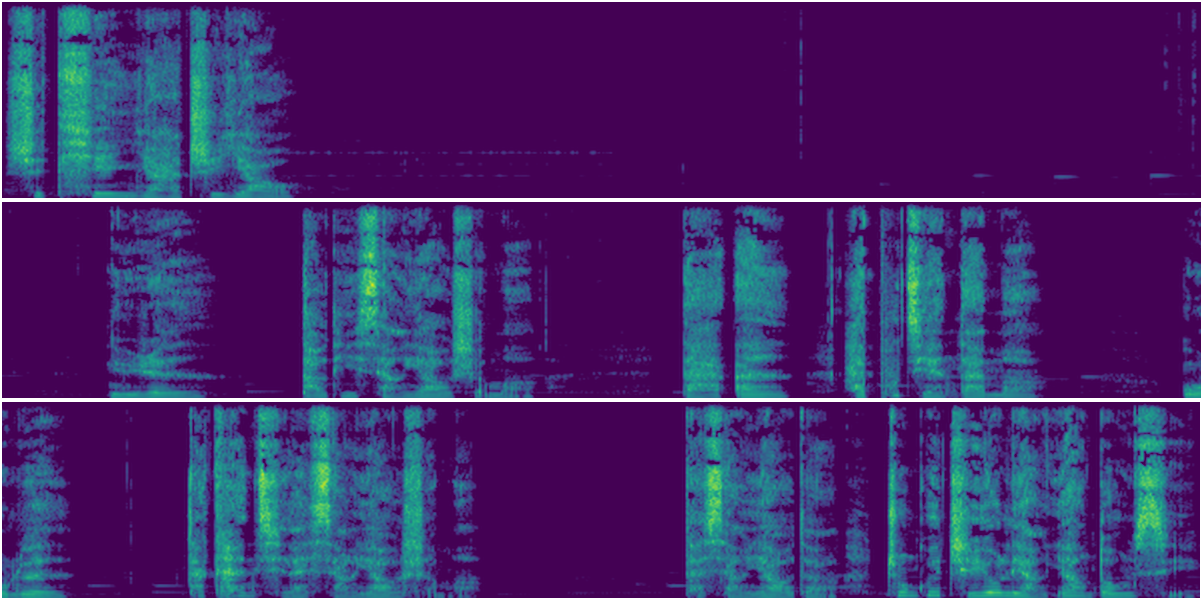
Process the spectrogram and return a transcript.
是天涯之遥。女人。到底想要什么？答案还不简单吗？无论他看起来想要什么，他想要的终归只有两样东西：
